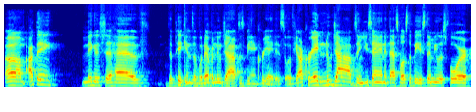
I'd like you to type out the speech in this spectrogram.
Um, I think niggas should have the pickings of whatever new jobs is being created. So if y'all creating new jobs and you saying that that's supposed to be a stimulus for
